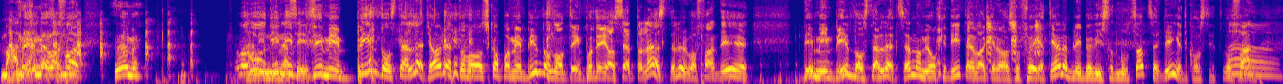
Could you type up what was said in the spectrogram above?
men han Nej men vad fan. Nej, men... Vadå? Det, är min, det är min bild av stället. Jag har rätt att vara, skapa mig en bild av någonting på det jag har sett och läst, eller hur? Vad fan, det är, det är min bild av stället. Sen om jag åker dit en vacker dag så får jag jättegärna bli bevisad motsatsen. Det är inget konstigt. Vad fan.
